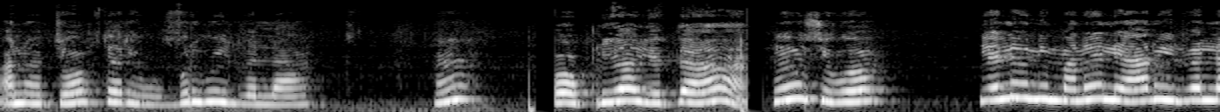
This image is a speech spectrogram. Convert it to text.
ಅನ್ನೋ ಜವಾಬ್ದಾರಿ ಒಬ್ಬರಿಗೂ ಇಲ್ವಲ್ಲ? ಹಾಂ? ಓ ಪ್ರಿಯಾ ಎದ್ದ? ಹ್ಞೂ ಶಿವ. ಎಲ್ಲೂ ನಿಮ್ಮ ಮನೇಲಿ ಯಾರು ಇಲ್ವಲ್ಲ?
